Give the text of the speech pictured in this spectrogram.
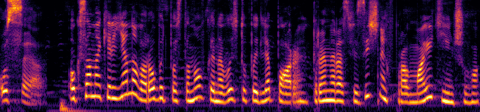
усе. Оксана Кір'янова робить постановки на виступи для пари. Тренера з фізичних вправ мають іншого.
